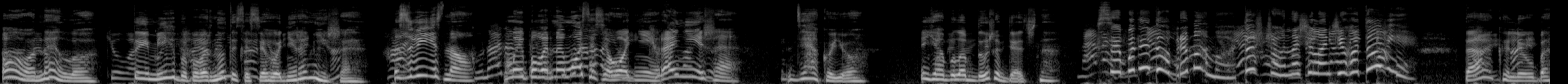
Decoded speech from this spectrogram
О, Нелло, ти міг би повернутися сьогодні раніше. Звісно, ми повернемося сьогодні раніше. Дякую. Я була б дуже вдячна. Все буде добре, мамо. То що, наші ланчі готові? Так, Люба.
